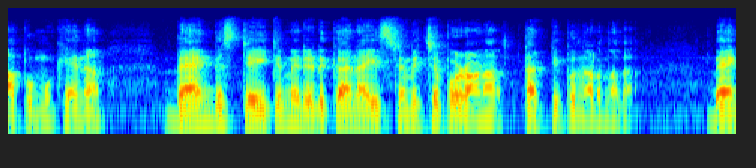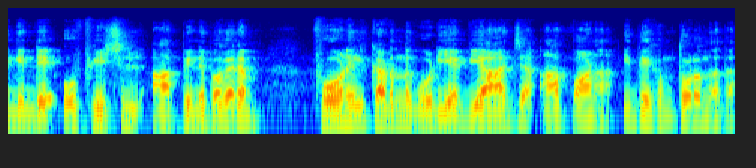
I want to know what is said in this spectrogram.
ആപ്പ് മുഖേന ബാങ്ക് സ്റ്റേറ്റ്മെന്റ് എടുക്കാനായി ശ്രമിച്ചപ്പോഴാണ് തട്ടിപ്പ് നടന്നത്. ബാങ്കിന്റെ ഒഫീഷ്യൽ ആപ്പിന് പകരം ഫോണിൽ കടന്നുകൂടിയ വ്യാജ ആപ്പാണ് ഇദ്ദേഹം തുറന്നത്.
